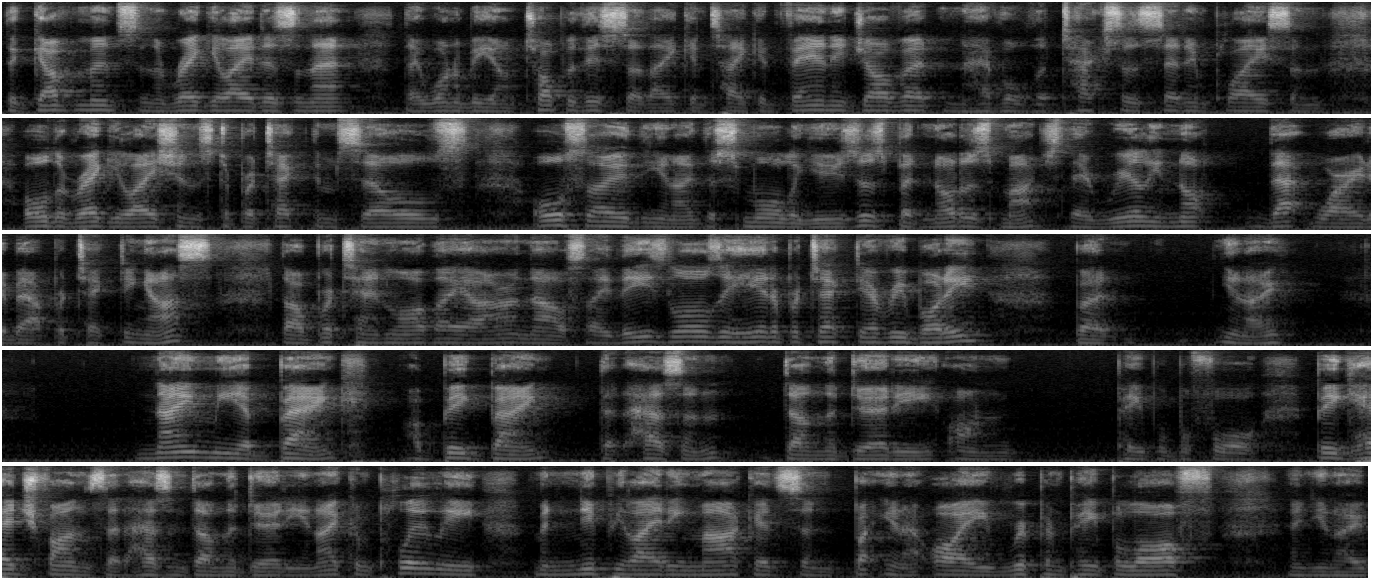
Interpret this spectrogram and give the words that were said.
The governments and the regulators and that, they want to be on top of this so they can take advantage of it and have all the taxes set in place and all the regulations to protect themselves. Also, you know, the smaller users, but not as much. They're really not that worried about protecting us. They'll pretend like they are and they'll say these laws are here to protect everybody. But, you know, name me a bank, a big bank that hasn't done the dirty on people before. Big hedge funds that hasn't done the dirty, you know, completely manipulating markets and but you know, i.e. ripping people off and you know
